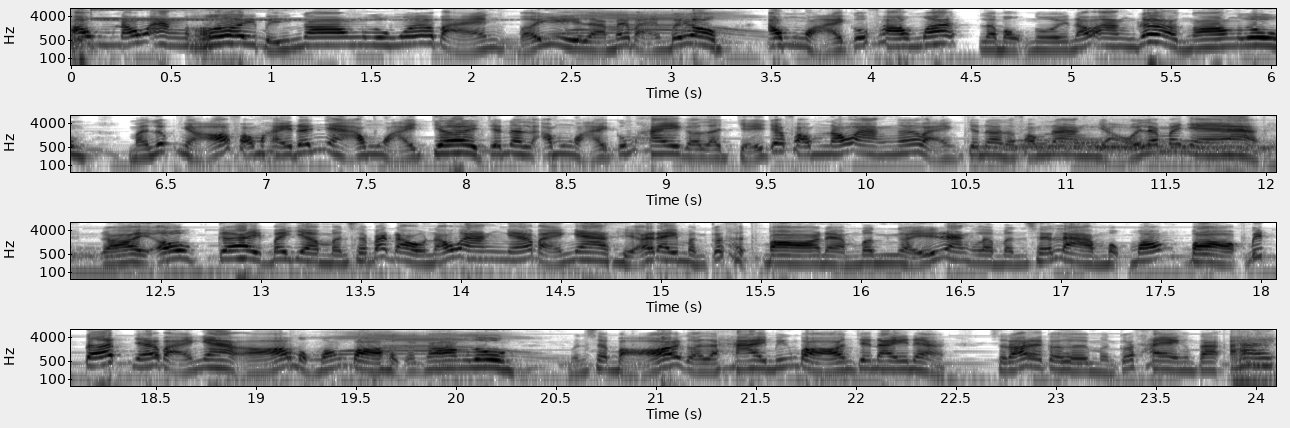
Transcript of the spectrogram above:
Phong nấu ăn hơi bị ngon luôn á bạn. Bởi vì là mấy bạn biết không, Ông ngoại của Phong á là một người nấu ăn rất là ngon luôn. Mà lúc nhỏ Phong hay đến nhà ông ngoại chơi, Cho nên là ông ngoại cũng hay, gọi là, chỉ cho Phong nấu ăn á bạn. Cho nên là Phong nấu ăn giỏi lắm á nha. Rồi, ok, Bây giờ mình sẽ bắt đầu nấu ăn nha bạn nha. Thì ở đây mình có thịt bò nè. Mình nghĩ rằng là mình sẽ làm một món bò bít tết nha bạn nha. Ở, một món bò thật là ngon luôn. Mình sẽ bỏ, gọi là, hai miếng bò trên đây nè. Sau đó để coi mình có than ta. Ai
